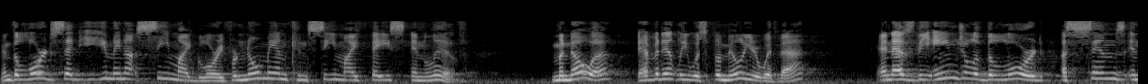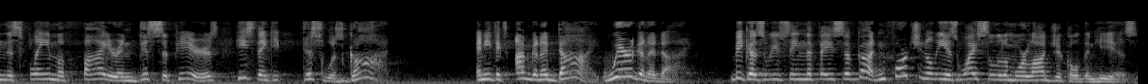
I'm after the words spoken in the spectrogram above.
And the Lord said, You may not see my glory, for no man can see my face and live. Manoah evidently was familiar with that. And as the angel of the Lord ascends in this flame of fire and disappears, he's thinking, This was God. And he thinks, I'm going to die. We're going to die. Because we've seen the face of God. And fortunately, his wife's a little more logical than he is.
